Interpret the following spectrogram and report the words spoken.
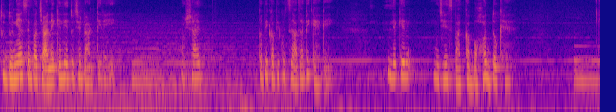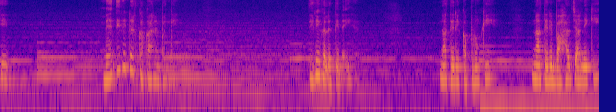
तो दुनिया से बचाने के लिए तुझे डांटती रही। और शायद कभी कभी कुछ ज़्यादा भी कह गई। लेकिन मुझे इस बात का बहुत दुख है कि मैं तेरे डर का कारण बन गई। तेरी गलती नहीं है। ना तेरे कपड़ों की ना तेरे बाहर जाने की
